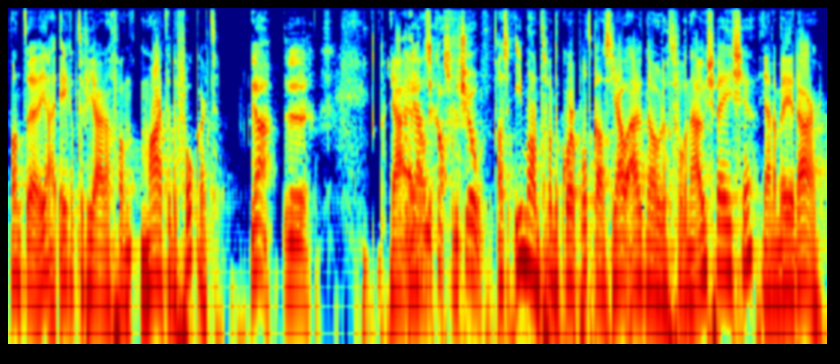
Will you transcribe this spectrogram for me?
Want ja, ik heb de verjaardag van Maarten de Fokkert. Ja, de Ja, en als, gast van de show. als iemand van de Core Podcast jou uitnodigt voor een huisfeestje, ja, dan ben je daar.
